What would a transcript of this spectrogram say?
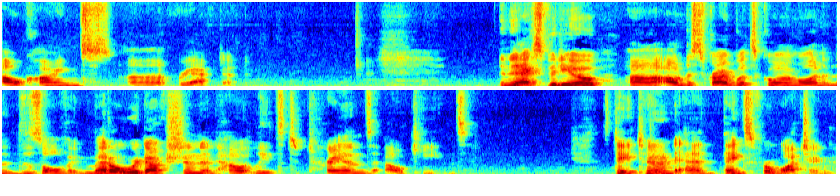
alkyne's uh, reactant. In the next video, uh, I'll describe what's going on in the dissolving metal reduction and how it leads to trans alkenes. Stay tuned and thanks for watching.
